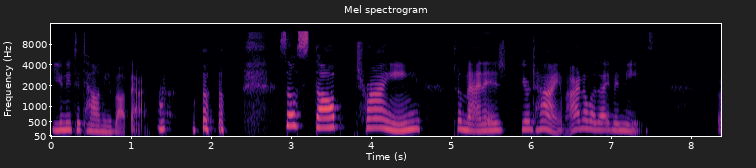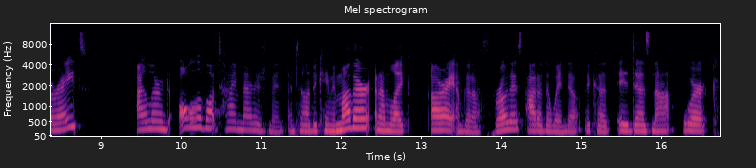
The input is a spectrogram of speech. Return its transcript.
You need to tell me about that. so stop trying to manage your time. I don't know what that even means. All right. I learned all about time management until I became a mother. And I'm like, all right, I'm going to throw this out of the window because it does not work.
